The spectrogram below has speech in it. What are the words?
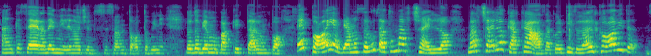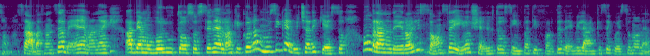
anche se era del 1968, quindi lo dobbiamo bacchettare un po'. E poi abbiamo salutato Marcello, Marcello che a casa, colpito dal Covid, insomma, sta abbastanza bene, ma noi abbiamo voluto sostenerlo anche con la musica e lui ci ha richiesto un brano dei Rolling Stones e io ho scelto Sympathy for the Devil, anche se questo non era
